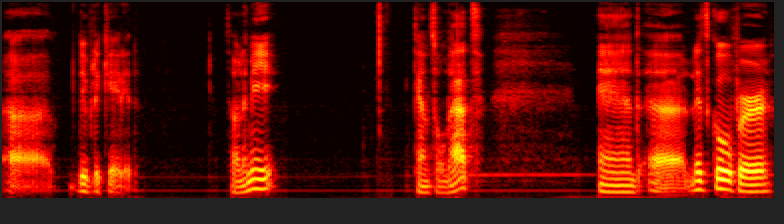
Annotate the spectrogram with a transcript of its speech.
uh, duplicated. So let me cancel that. And uh, let's go over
